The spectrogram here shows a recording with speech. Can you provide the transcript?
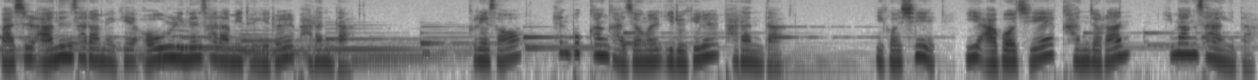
맛을 아는 사람에게 어울리는 사람이 되기를 바란다. 그래서 행복한 가정을 이루길 바란다. 이것이 이 아버지의 간절한 희망사항이다.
